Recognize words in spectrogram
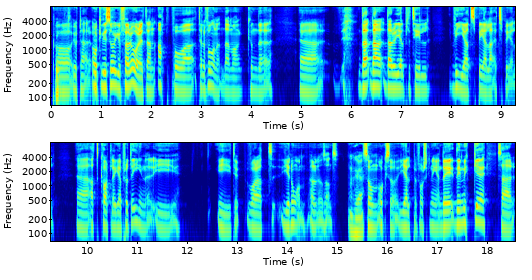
coolt. och gjort det här. Och vi såg ju förra året en app på telefonen där man kunde... Eh, där, där, där du hjälpte till via att spela ett spel. Eh, att kartlägga proteiner i, i typ vårt genom eller något sånt. Okej. Som också hjälper forskningen. Det, det är mycket så här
